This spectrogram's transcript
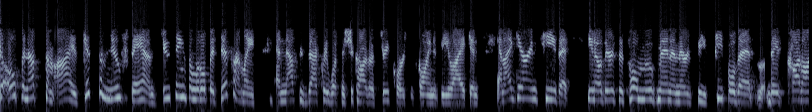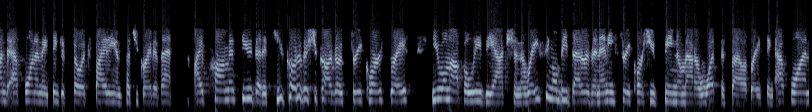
to open up some eyes, get some new fans, do things a little bit differently. And that's exactly what the Chicago street course is going to be like. And, and I guarantee that you know, there's this whole movement and there's these people that they've caught on to F1 and they think it's so exciting and such a great event. I promise you that if you go to the Chicago street course race, you will not believe the action. The racing will be better than any street course you've seen, no matter what the style of racing, F1,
